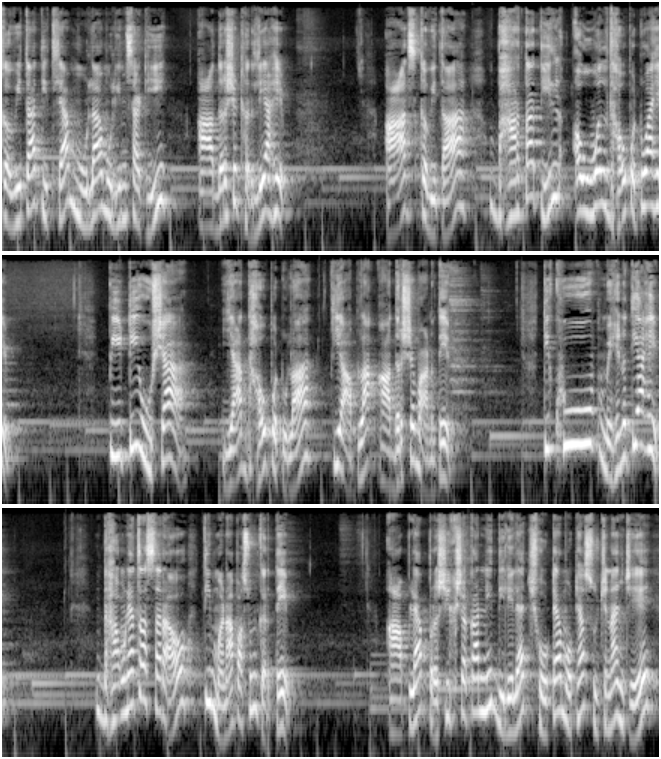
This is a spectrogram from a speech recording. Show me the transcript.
कविता तिथल्या मुला मुलींसाठी आदर्श ठरली आहे. आज कविता भारतातील अव्वल धावपटू आहे. पी. टी. उषा या धावपटूला ती आपला आदर्श मानते. ती खूप मेहनती आहे. धावण्याचा सराव ती मनापासून करते. आपल्या प्रशिक्षकांनी दिलेल्या छोट्या मोठ्या सूचनांचे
